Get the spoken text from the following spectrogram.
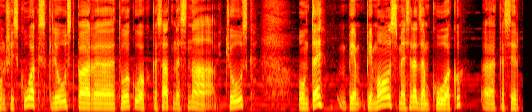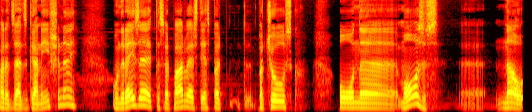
un šis koks kļūst par to koku, kas atnes nāvi. Čūska Un te pie, pie mūzes mēs redzam koku, kas ir paredzēts ganīšanai, un reizē tas var pārvērsties par, par čūsku. Un uh, Mozus uh, nav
